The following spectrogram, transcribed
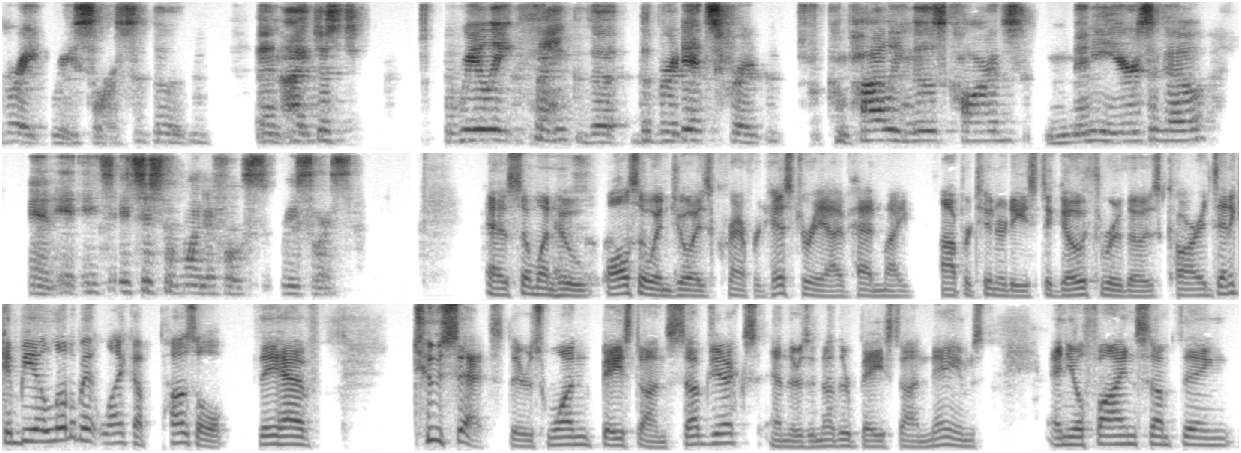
great resource. And I just really thank the, the Burditts for, for compiling those cards many years ago. And it, it's, it's just a wonderful resource as someone who also enjoys Cranford history, I've had my opportunities to go through those cards, and it can be a little bit like a puzzle. They have two sets there's one based on subjects, and there's another based on names. And you'll find something,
